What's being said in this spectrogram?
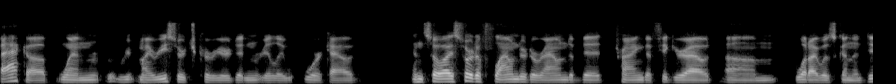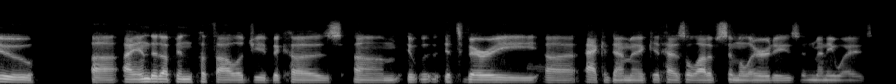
backup when re- my research career didn't really work out. And so I sort of floundered around a bit trying to figure out um, what I was going to do. Uh, I ended up in pathology because um, it, it's very uh, academic. It has a lot of similarities in many ways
